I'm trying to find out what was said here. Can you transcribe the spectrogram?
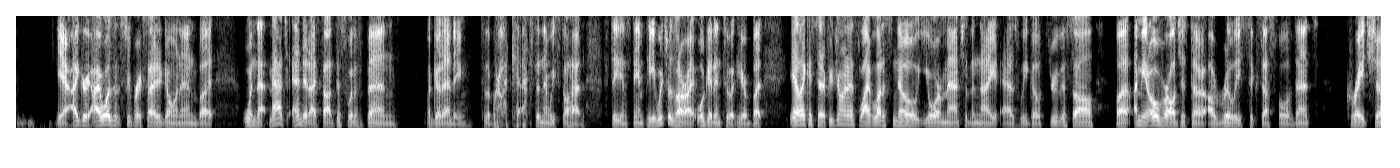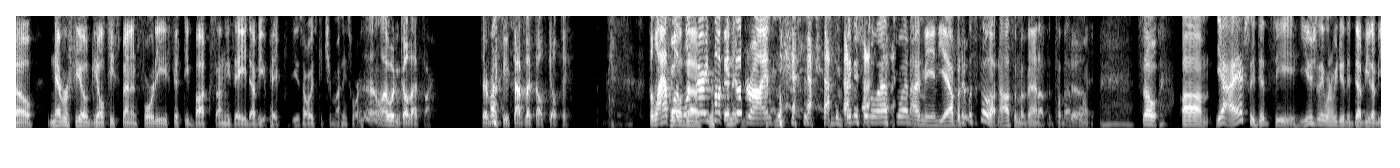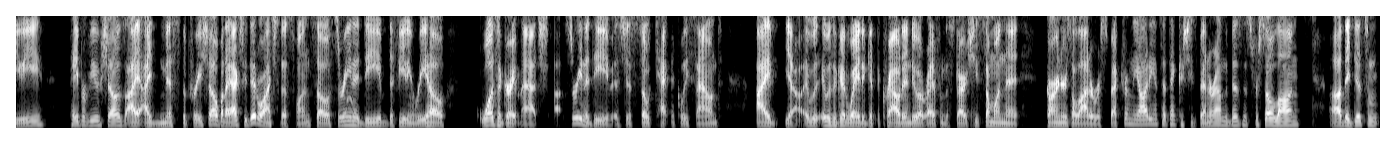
yeah, I agree. I wasn't super excited going in, but when that match ended, I thought this would have been a good ending to the broadcast. And then we still had Stadium Stampede, which was all right. We'll get into it here. But yeah, like I said, if you're joining us live, let us know your match of the night as we go through this all. But I mean, overall, just a, a really successful event. Great show. Never feel guilty spending 40, 50 bucks on these AEW pay per views. Always get your money's worth. Well, I wouldn't go that far. There have been a few times I felt guilty. The last Well, one wasn't the- very fucking fini- good, Ryan. the finish of the last one. I mean, yeah, but it was still an awesome event up until that Yeah. point. So, um, yeah, I actually did see. Usually, when we do the WWE pay per view shows, I I miss the pre show, but I actually did watch this one. So, Serena Deeb defeating Riho was a great match. Uh, Serena Deeb is just so technically sound. I, you know, it was it was a good way to get the crowd into it right from the start. She's someone that garners a lot of respect from the audience, I think, because she's been around the business for so long. Uh, they did some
